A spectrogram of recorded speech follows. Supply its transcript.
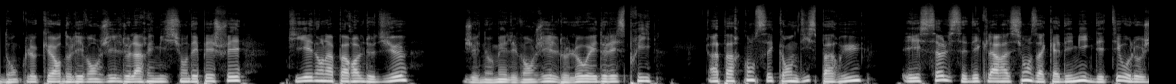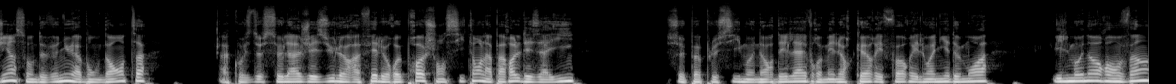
donc le cœur de l'évangile de la rémission des péchés, qui est dans la parole de Dieu, j'ai nommé l'évangile de l'eau et de l'esprit, a par conséquent disparu, et seules ces déclarations académiques des théologiens sont devenues abondantes. À cause de cela, Jésus leur a fait le reproche en citant la parole d'Ésaïe. Ce peuple-ci m'honore des lèvres, mais leur cœur est fort éloigné de moi. Ils m'honorent en vain,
